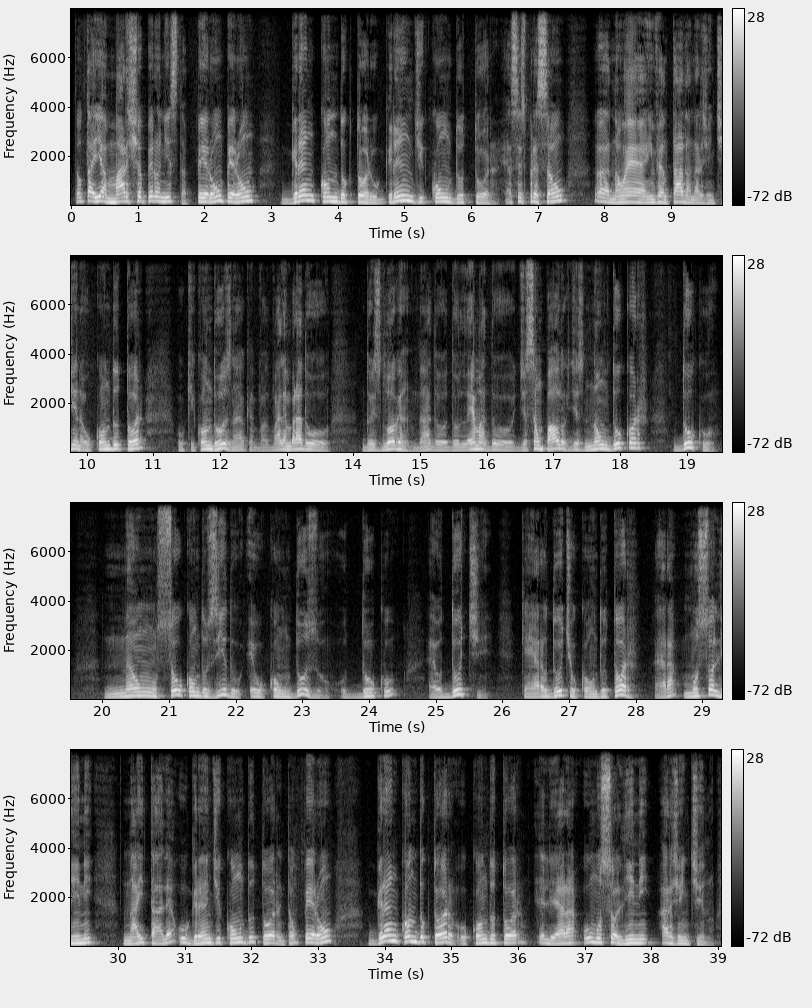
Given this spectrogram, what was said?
Então tá aí a marcha peronista. Peron, Peron, gran conductor, o grande condutor. Essa expressão uh, não é inventada na Argentina. O condutor, o que conduz, né? Vai lembrar do, do slogan, né? do, do lema do, de São Paulo, que diz non ducor, duco. Não sou conduzido, eu conduzo. O duco é o duce. Quem era o duce? O condutor. Era Mussolini na Itália, o grande condutor. Então, Peron, gran condutor, o condutor, ele era o Mussolini argentino.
